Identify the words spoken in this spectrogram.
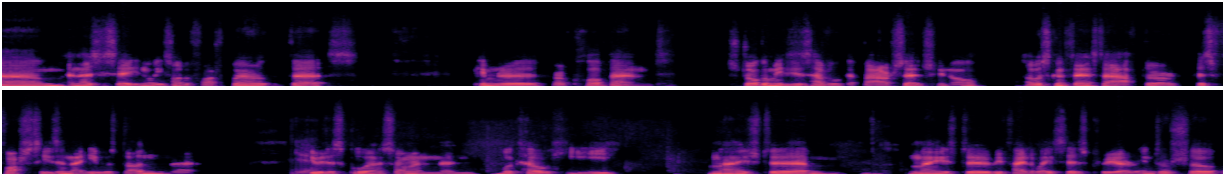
Um, and as you say, you know, he's not the first player that's came to our club and struggled. I mean, he just have a look at Barisic, you know. I was convinced that after his first season that he was done, that yeah. he would just go in the summer and then look how he managed to um, managed to revitalize his career at Rangers. So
